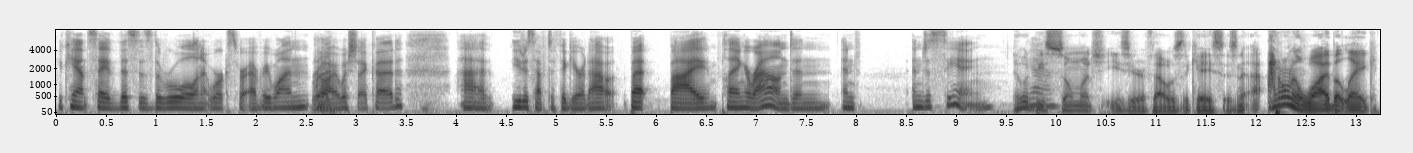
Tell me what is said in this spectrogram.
You can't say this is the rule and it works for everyone. Oh, right. Oh, I wish I could. Uh, you just have to figure it out, but by playing around and and and just seeing. It would yeah. be so much easier if that was the case, isn't it? I don't know why, but like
